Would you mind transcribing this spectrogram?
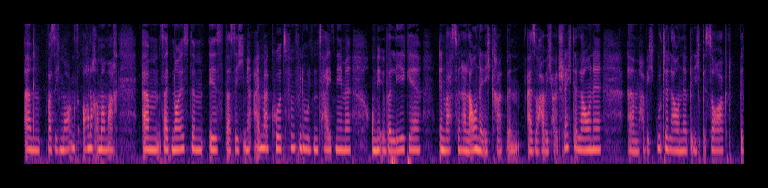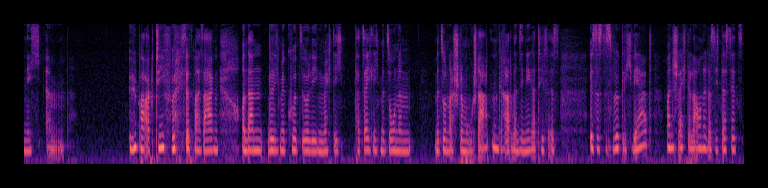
ähm, was ich morgens auch noch immer mache, ähm, seit neuestem, ist, dass ich mir einmal kurz fünf Minuten Zeit nehme und mir überlege, in was für einer Laune ich gerade bin. Also habe ich heute schlechte Laune, ähm, habe ich gute Laune, bin ich besorgt, bin ich ähm, hyperaktiv, würde ich jetzt mal sagen. Und dann will ich mir kurz überlegen, möchte ich tatsächlich mit so einem, mit so einer Stimmung starten, gerade wenn sie negativ ist. Ist es das wirklich wert? meine schlechte Laune, dass ich das jetzt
